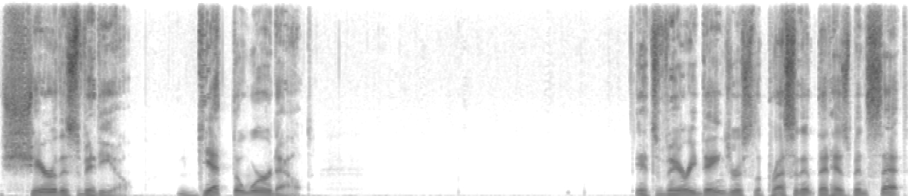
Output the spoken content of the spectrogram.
Share this video. Get the word out. It's very dangerous, the precedent that has been set.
